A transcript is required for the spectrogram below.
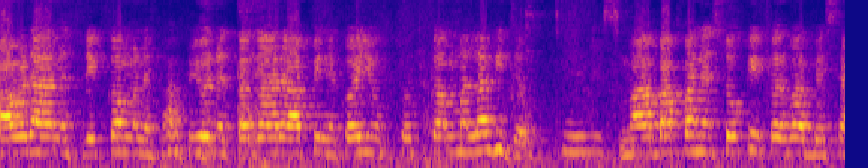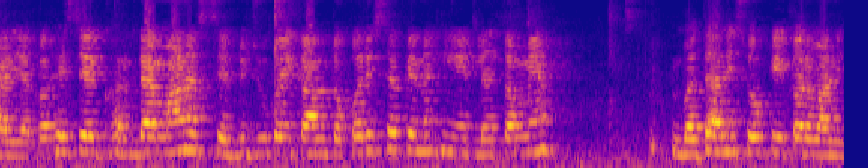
પાવડા અને ત્રિકમ અને ભાભીઓને તગારા આપીને કહ્યું, ખોદકામમાં લાગી જાઓ. મા બાપાને શોકી કરવા બેસાડ્યા. કહે છે, ઘરડા માણસ છે, બીજું કંઈ કામ તો કરી શકે નહીં, એટલે તમે બધાની શોકી કરવાની.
